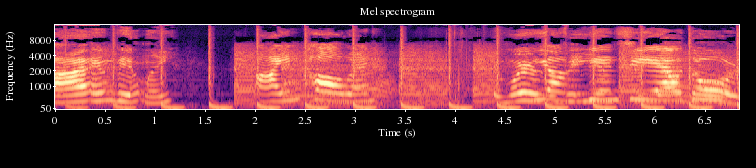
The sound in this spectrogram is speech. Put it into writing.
I am Bentley. I am Collin. And we're We are the B&C Outdoors.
